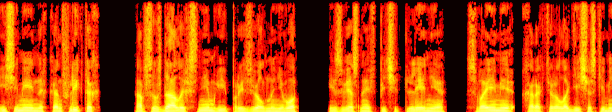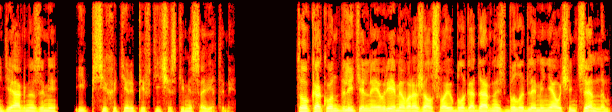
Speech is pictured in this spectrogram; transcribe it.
и семейных конфликтах, обсуждал их с ним и произвел на него известное впечатление своими характерологическими диагнозами и психотерапевтическими советами. То, как он длительное время выражал свою благодарность, было для меня очень ценным.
